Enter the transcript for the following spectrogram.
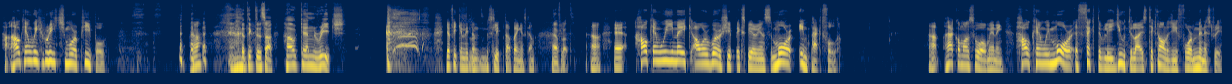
how can we reach more people? Ja, Jag tyckte du sa How can reach? Jag fick en liten slip där på engelskan. Ja, förlåt. Ja. Eh, how can we make our worship experience more impactful? Ja, här kommer en svår mening. How can we more effectively utilize technology for ministry?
